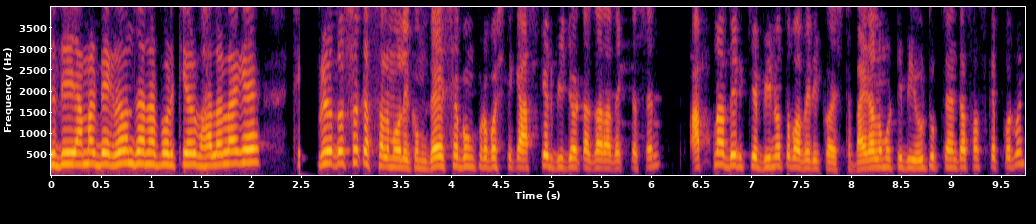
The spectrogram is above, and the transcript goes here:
যদি আমার ব্যাকগ্রাউন্ড জানার পর কেউ ভালো লাগে প্রিয় দর্শক, আসসালামু আলাইকুম। দেশ এবং প্রবাস থেকে আজকের ভিডিওটা যারা দেখতেছেন, আপনাদেরকে বিনতভাবে রিকোয়েস্ট ভাইরাল টিভি ইউটিউব চ্যানেলটা সাবস্ক্রাইব করবেন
